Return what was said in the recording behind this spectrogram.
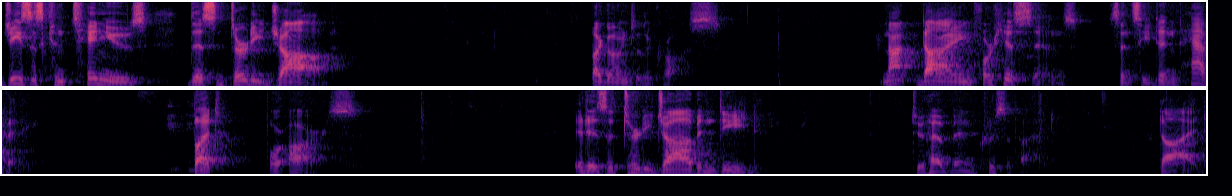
Jesus continues this dirty job by going to the cross. Not dying for his sins, since he didn't have any, but for ours. It is a dirty job indeed to have been crucified, died,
